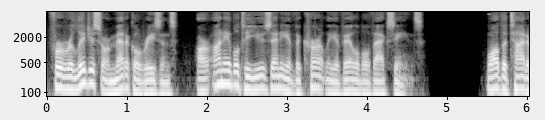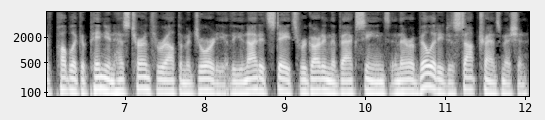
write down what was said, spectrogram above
for religious or medical reasons, are unable to use any of the currently available vaccines. While the tide of public opinion has turned throughout the majority of the United States regarding the vaccines and their ability to stop transmission,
